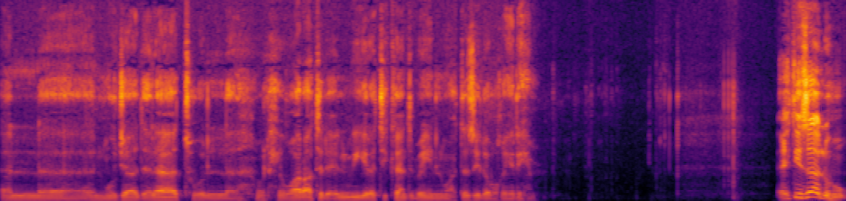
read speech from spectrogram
والمجادلات والحوارات العلمية التي كانت بين المعتزلة وغيرهم. اعتزاله.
